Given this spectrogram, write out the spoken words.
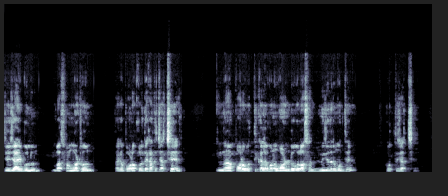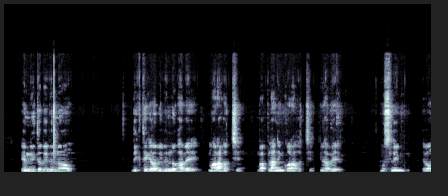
যে যাই বলুন বা সংগঠন, তাকে বড় করে দেখাতে চাচ্ছেন? না পরবর্তীকালে কোনো গণ্ডগোল, অশান্তি নিজেদের মধ্যে করতে যাচ্ছেন এমনি তো বিভিন্ন দিক থেকে বা বিভিন্নভাবে মারা হচ্ছে বা প্ল্যানিং করা হচ্ছে। কীভাবে মুসলিম এবং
